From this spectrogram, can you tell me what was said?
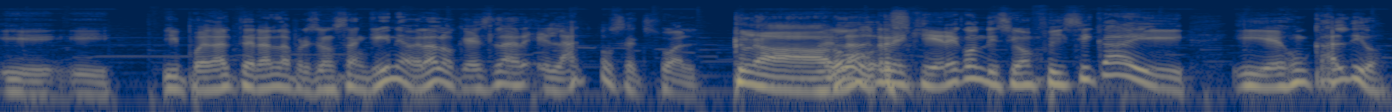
y- y- y puede alterar la presión sanguínea, ¿verdad? Lo que es la- el acto sexual. Claro. Requiere condición física y, y es un cardio.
